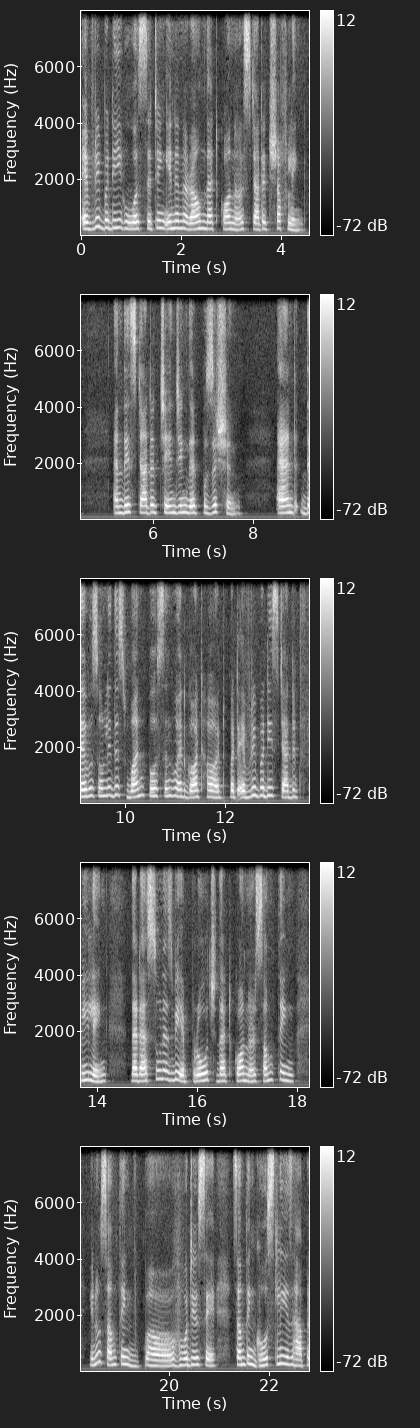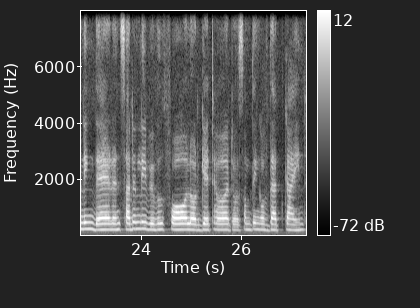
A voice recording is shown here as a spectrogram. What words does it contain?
everybody who was sitting in and around that corner started shuffling and they started changing their position. And there was only this one person who had got hurt, but everybody started feeling that as soon as we approach that corner, something, you know, something, uh, what do you say, something ghostly is happening there, and suddenly we will fall or get hurt or something of that kind.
